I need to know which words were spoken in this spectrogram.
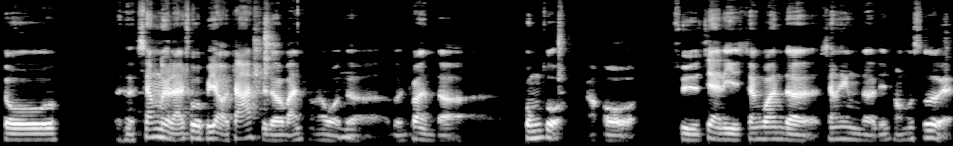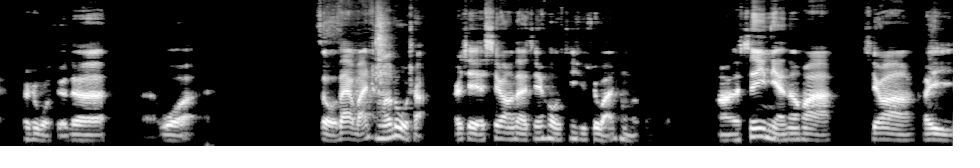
都呃相对来说比较扎实的完成了我的轮转的工作，然后去建立相关的相应的临床的思维，这是我觉得呃我走在完成的路上，而且也希望在今后继续去完成的工作。啊、新一年的话，希望可以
